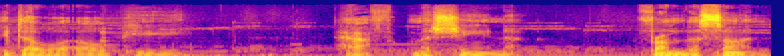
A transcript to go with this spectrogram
a double LP half machine from The Sun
